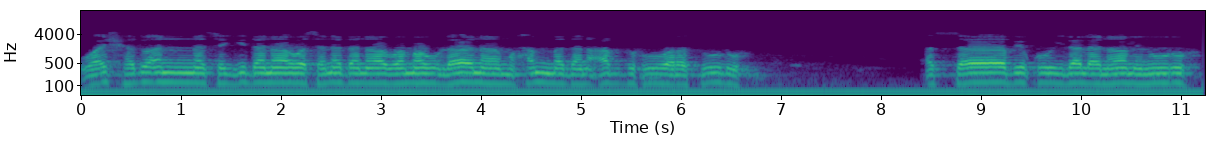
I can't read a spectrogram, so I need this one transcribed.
وأشهد أن سيدنا وسندنا ومولانا محمدا عبده ورسوله السابق إلى الأنام نوره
